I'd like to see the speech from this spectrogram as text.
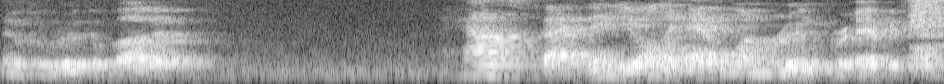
There was a roof above it. Houses back then, you only had one room for everything.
